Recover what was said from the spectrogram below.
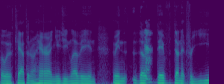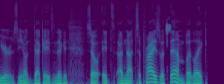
But with Catherine O'Hara and Eugene Levy, and I mean, the, yeah. they've done it for years, you know, decades and decades. So it's I'm not surprised with them, but like,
